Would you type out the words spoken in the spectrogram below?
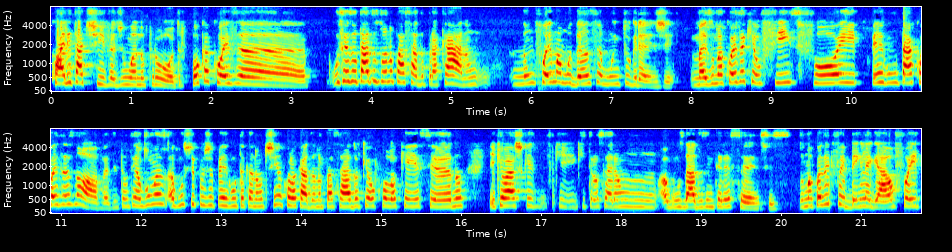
qualitativa de um ano para o outro. Pouca coisa. Os resultados do ano passado para cá não, não foi uma mudança muito grande. Mas uma coisa que eu fiz foi perguntar coisas novas. Então tem algumas, alguns tipos de pergunta que eu não tinha colocado no passado que eu coloquei esse ano e que eu acho que, que, que trouxeram alguns dados interessantes. Uma coisa que foi bem legal foi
